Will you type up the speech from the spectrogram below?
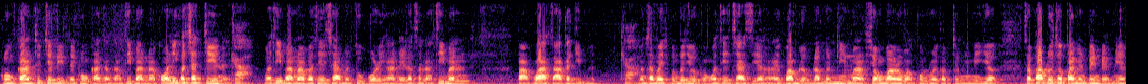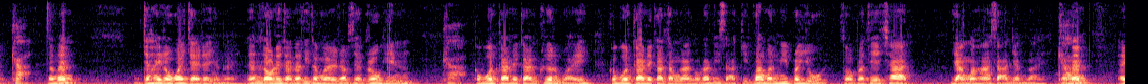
โครงการทุจริตในโครงการต่างๆที่ผ่านมาก็วันนี้ก็ชัดเจนน่ะค่ะว่าที่ผ่านมาประเทศชาติมันถูกบริหารในลักษณะที่มันปากว่าตากระยิบน่ะค่ะมันทำให้ผลประโยชน์ของประเทศชาติเสียหายความเหลื่อมล้ำมันมีมากช่องว่างระหว่างคนรวยกับจนมันมีเยอะ สภาพโดยทั่วไปมันเป็นแบบเนี้ยค่ะดังนั้นจะให้เราไว้ใจได้ยังไงนั้นเราในฐานะที่ทำงานในรัฐวิสาหกิจเราเห็นค่ะ กระบวนการในการเคลื่อนไหว กระบวนการในการทำงานของรัฐวิสาหกิจว่ามันมีประโยชน์ต่อประเทศชาติอย่างมหาศาลอย่างไรค่ะดังนั้นไอ้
